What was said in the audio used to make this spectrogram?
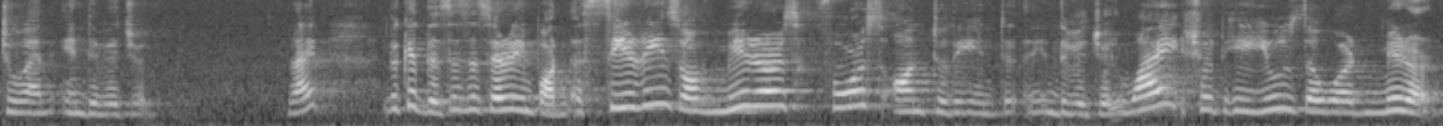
to an individual. Right. Look at this, this is very important. A series of mirrors force onto the individual. Why should he use the word mirror?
